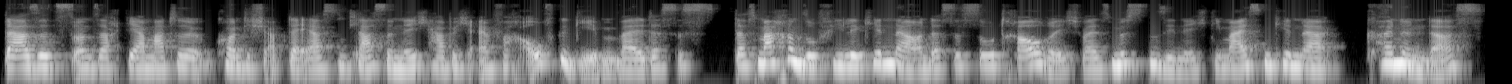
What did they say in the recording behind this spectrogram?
da sitzt und sagt, ja, Mathe konnte ich ab der ersten Klasse nicht, habe ich einfach aufgegeben, weil das ist, das machen so viele Kinder und das ist so traurig, weil es müssten sie nicht. Die meisten Kinder können das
